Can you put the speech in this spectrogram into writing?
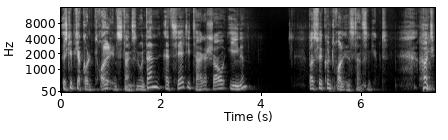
es gibt ja Kontrollinstanzen. Und dann erzählt die Tagesschau Ihnen, was für Kontrollinstanzen gibt. Und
